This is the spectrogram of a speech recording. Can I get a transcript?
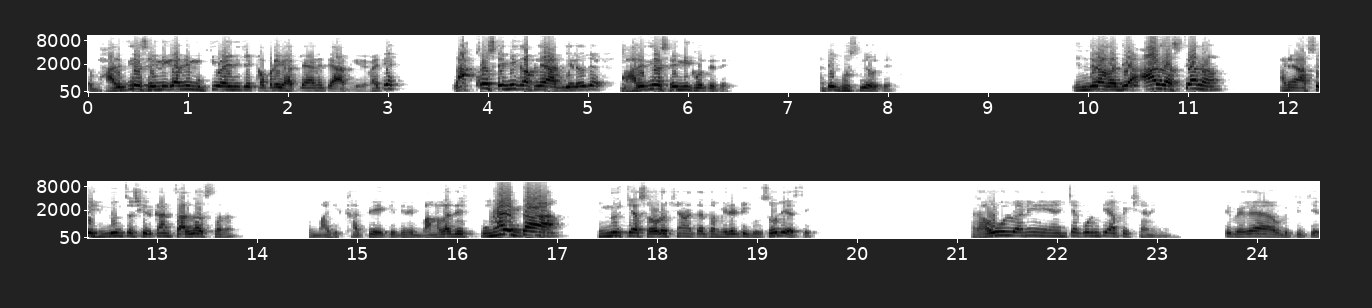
तर भारतीय सैनिकांनी मुक्तीवाहिनीचे कपडे घातले आणि ते आत गेले. माहितीये? लाखो सैनिक आपले आत गेले होते. भारतीय सैनिक होते ते. आणि ते घुसले होते. इंदिरा गांधी आज असत्यानं आणि असं हिंदूंचं शिरकाण चाललं असतं ना तर माझी खात्री आहे की तिने बांगलादेश पुन्हा एकदा हिंदूच्या संरक्षणाकरता मिलिटरी घुसवली असती. राहुल आणि यांच्याकडून ती अपेक्षा नाही ते वेगळ्या वृत्तीचे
